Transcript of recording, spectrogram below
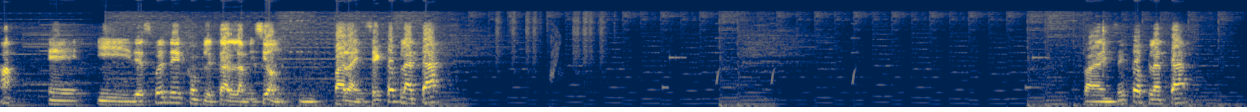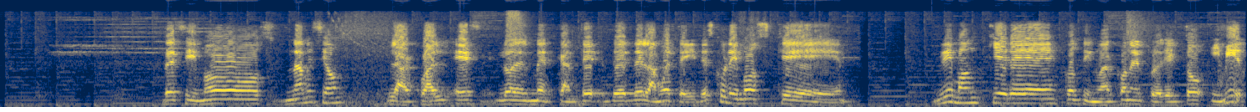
Ah, eh, y después de completar la misión para insecto planta, para insecto planta recibimos una misión la cual es lo del mercante desde la muerte. Y descubrimos que Grimon quiere continuar con el proyecto Ymir.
